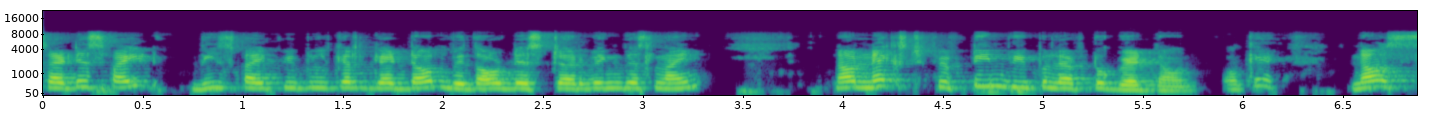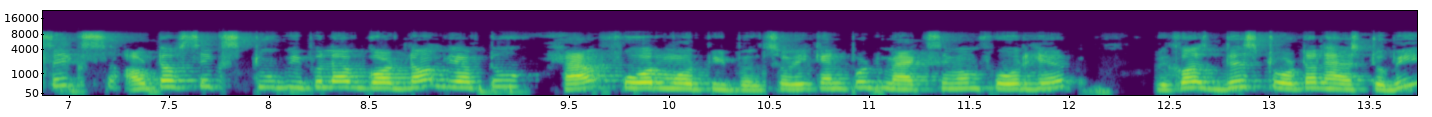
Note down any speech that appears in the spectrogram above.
satisfied these 5 people can get down without disturbing this line now next 15 people have to get down okay now 6 out of 6 2 people have got down we have to have 4 more people so we can put maximum 4 here because this total has to be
